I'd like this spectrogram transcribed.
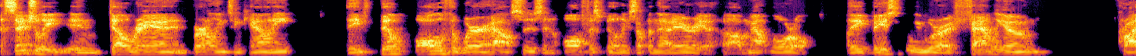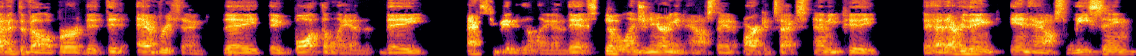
essentially in Delran and Burlington County, they've built all of the warehouses and office buildings up in that area, uh, Mount Laurel. They basically were a family owned private developer that did everything. They, they bought the land. They excavated the land. They had civil engineering in house. They had architects, MEP. They had everything in house, leasing.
